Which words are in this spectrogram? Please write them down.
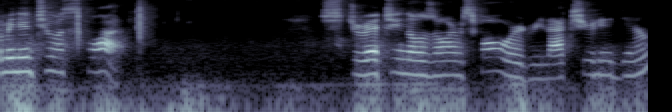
Coming into a squat. Stretching those arms forward. Relax your head down.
